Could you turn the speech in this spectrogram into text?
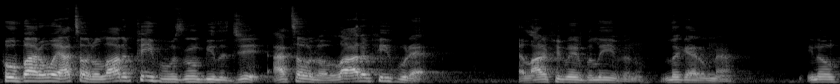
who, by the way, I told a lot of people was going to be legit. I told a lot of people that a lot of people didn't believe in him. Look at him now. You know,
